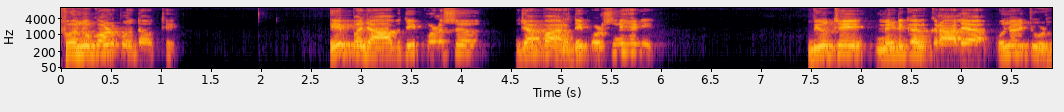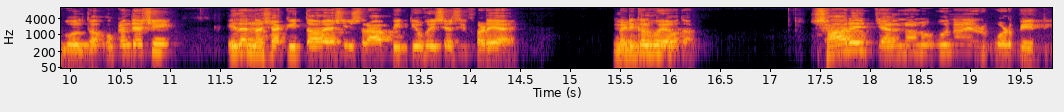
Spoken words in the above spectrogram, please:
ਤੁਹਾਨੂੰ ਕੌਣ ਪੁੱਛਦਾ ਉੱਥੇ? ਇਹ ਪੰਜਾਬ ਦੀ ਪੁਲਿਸ ਜਾਂ ਭਾਰਤ ਦੀ ਪੁਲਿਸ ਨਹੀਂ ਹੈਗੀ? ਵੀ ਉੱਥੇ ਮੈਡੀਕਲ ਕਰਾ ਲਿਆ ਉਹਨਾਂ ਨੇ ਝੂਠ ਬੋਲਤਾ। ਉਹ ਕਹਿੰਦੇ ਅਸੀਂ ਇਹਦਾ ਨਸ਼ਾ ਕੀਤਾ ਹੋਇਆ ਸੀ, ਸ਼ਰਾਬ ਪੀਤੀ ਹੋਈ ਸੀ, ਅਸੀਂ ਫੜਿਆ ਮੈਡੀਕਲ ਹੋਇਆ ਉਹਦਾ। ਸਾਰੇ ਚੈਨਲਾਂ ਨੂੰ ਉਹਨਾਂ ਨੇ ਰਿਪੋਰਟ ਭੇਜਤੀ।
